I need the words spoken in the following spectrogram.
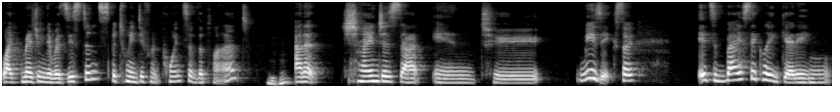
like measuring the resistance between different points of the plant, and it changes that into music. So it's basically getting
